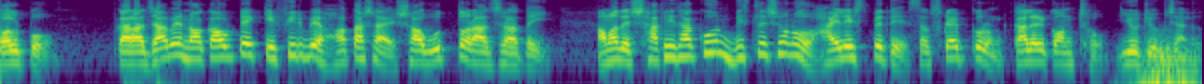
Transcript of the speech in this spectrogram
গল্প। কারা যাবে নকআউটে, কে ফিরবে হতাশায়, সব উত্তর আজ রাতেই। আমাদের সাথী থাকুন, বিশ্লেষণ ও হাইলাইটস পেতে সাবস্ক্রাইব করুন কালের কণ্ঠ ইউটিউব চ্যানেল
